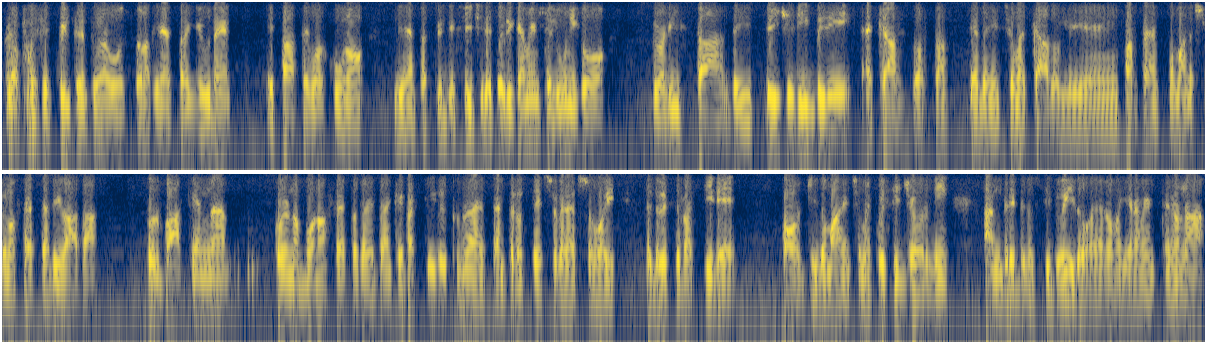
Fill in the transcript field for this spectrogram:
però poi se qui il 31 agosto la finestra chiude e parte qualcuno diventa più difficile. Teoricamente l'unico dualista dei, dei cedibili è Karsdorp che da inizio mercato lì in partenza ma nessuna offerta è arrivata. Solbakken con una buona offerta sarebbe anche partito, il problema è sempre lo stesso che adesso poi se dovesse partire oggi, domani, insomma in questi giorni andrebbe sostituito e la Roma chiaramente non ha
